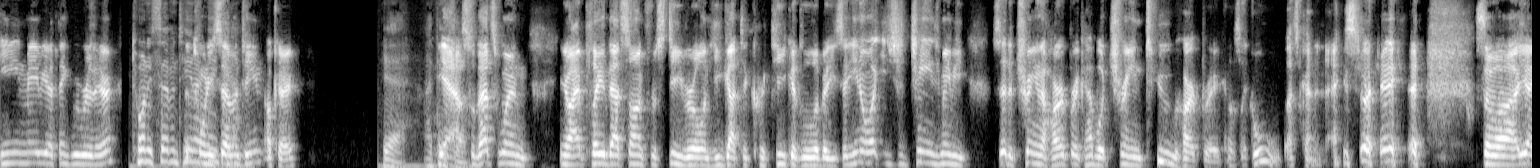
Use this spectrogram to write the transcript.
maybe. I think we were there. 2017. The I think, 2017. Okay. Yeah, I think Yeah, so. so that's when you know I played that song for Steve Earle, and he got to critique it a little bit. He said, "You know what? You should change maybe instead of Train to Heartbreak, how about Train to Heartbreak?" I was like, "Ooh, that's kind of nice." Right? so uh, yeah,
